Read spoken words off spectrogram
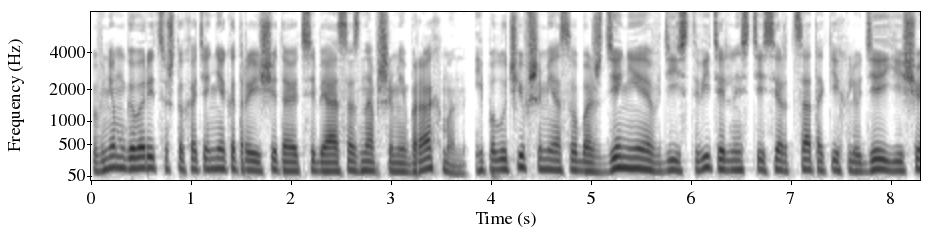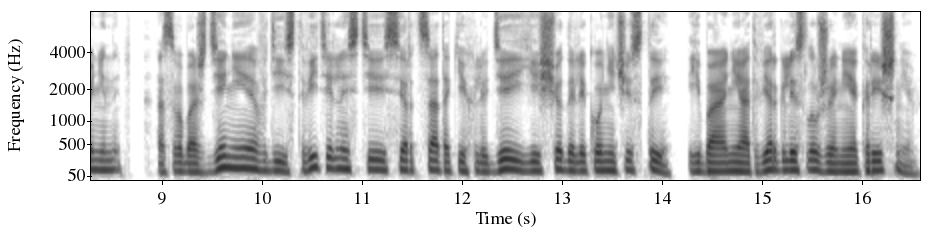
В нем говорится, что хотя некоторые считают себя осознавшими Брахман и получившими освобождение, в действительности сердца таких людей еще не... Освобождение в действительности сердца таких людей еще далеко не чисты, ибо они отвергли служение Кришне.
